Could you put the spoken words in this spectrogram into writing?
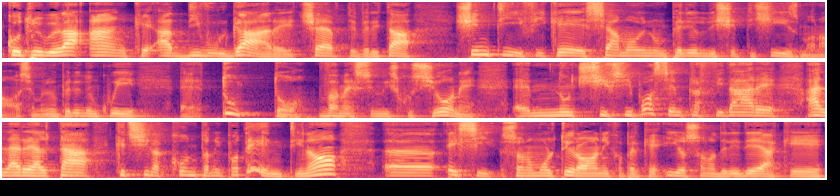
contribuirà anche a divulgare certe verità scientifiche, siamo in un periodo di scetticismo, no? siamo in un periodo in cui eh, tutto va messo in discussione, eh, non ci si può sempre affidare alla realtà che ci raccontano i potenti, no? Eh, e sì, sono molto ironico perché io sono dell'idea che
